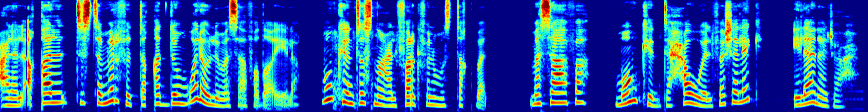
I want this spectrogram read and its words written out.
على الأقل تستمر في التقدم ولو لمسافة ضئيلة. ممكن تصنع الفرق في المستقبل. مسافة ممكن تحول فشلك إلى نجاح.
